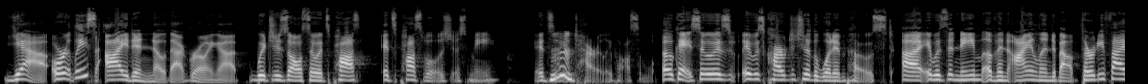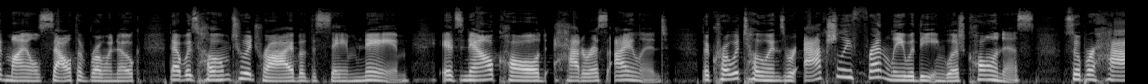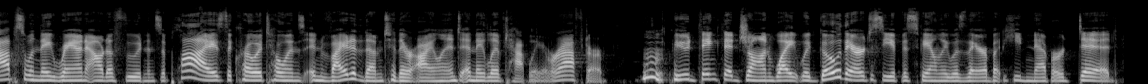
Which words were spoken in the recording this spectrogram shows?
Yeah, or at least I didn't know that growing up, which is also it's pos it's possible it was just me. It's entirely possible. Okay, so it was it was carved into the wooden post. Uh, it was the name of an island about 35 miles south of Roanoke that was home to a tribe of the same name. It's now called Hatteras Island. The Croatoans were actually friendly with the English colonists, so perhaps when they ran out of food and supplies, the Croatoans invited them to their island and they lived happily ever after. You'd think that John White would go there to see if his family was there, but he never did.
